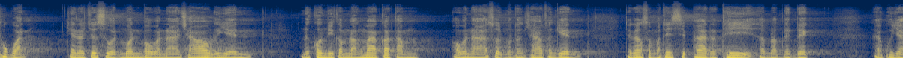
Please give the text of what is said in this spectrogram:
ทุกวันแค่เราจะสวดมนต์ภาวนาเช้าหรือเย็น หรือคนมีกำลังมากก็ทำภาวนาสวดมนต์ทั้งเช้าทั้งเย็น จะนั่งสมาธิ 15 นาทีสำหรับเด็กๆ ผู้ใหญ่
